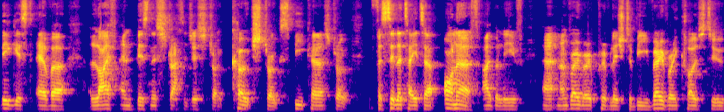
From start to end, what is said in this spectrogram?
biggest ever life and business strategist, stroke coach, stroke speaker, stroke facilitator on earth, I believe. Uh, and I'm very, very privileged to be very, very close to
